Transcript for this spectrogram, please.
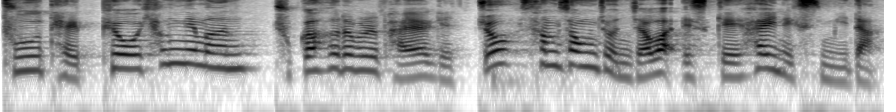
두 대표 형님은 주가 흐름을 봐야겠죠. 삼성전자와 SK 하이닉스입니다.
